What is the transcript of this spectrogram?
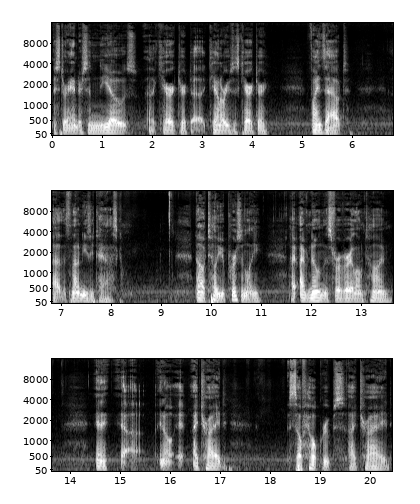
Mr. Anderson Neo's uh, character, uh, Keanu Reeves' character, finds out uh, it's not an easy task. Now, I'll tell you personally, I, have known this for a very long time, and uh, you know, I tried self-help groups. I tried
